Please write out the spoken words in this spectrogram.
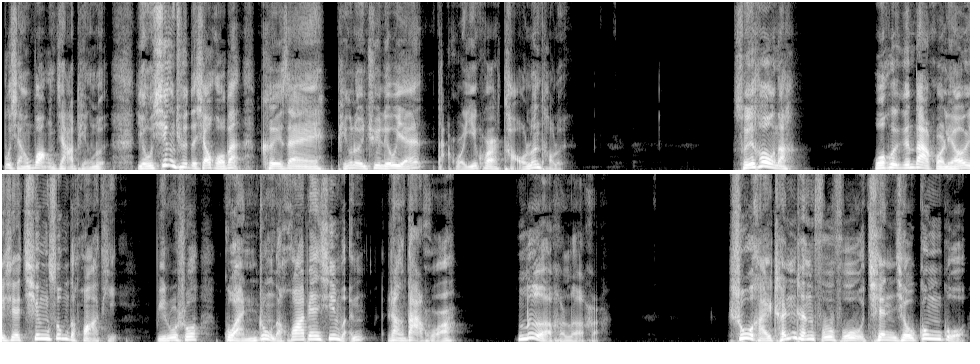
不想妄加评论。有兴趣的小伙伴可以在评论区留言，大伙一块讨论讨论。随后呢，我会跟大伙聊一些轻松的话题，比如说管仲的花边新闻，让大伙乐呵乐呵。书海沉沉浮浮，千秋功过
